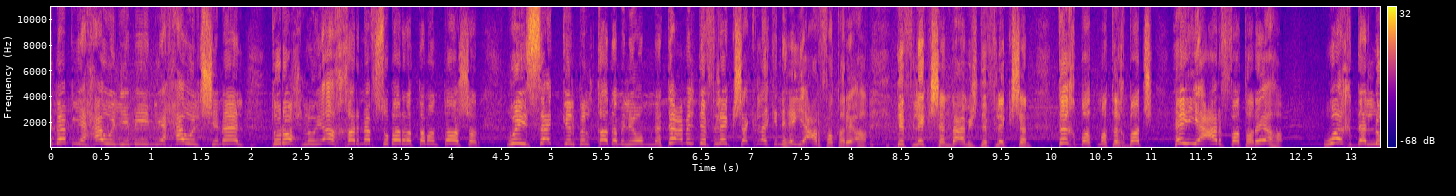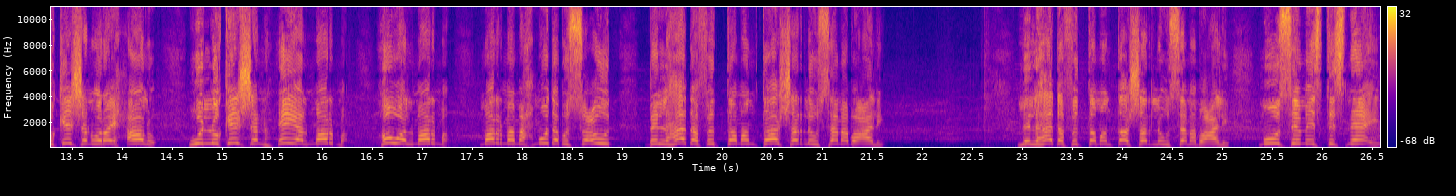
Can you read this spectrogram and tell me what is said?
إمام يحاول يمين يحاول شمال. تروح له يأخر نفسه بره ال 18 ويسجل بالقدم اليمنى. تعمل deflection لكن هي عارفة طريقها. deflection بقى مش deflection تخبط ما تخبطش. هي عارفة طريقها. واخدة ال location ورايحة له. وال location هي المرمى هو المرمى. مرمى محمود أبو السعود بالهدف ال 18 لوسام أبو علي. للهدف ال 18 لوسام أبو علي. موسم استثنائي.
